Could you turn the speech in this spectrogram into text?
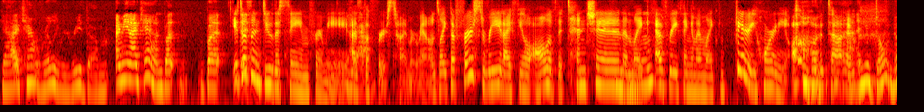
yeah, I can't really reread them. I mean, I can, but but It doesn't do the same for me as the first time around. Like the first read, I feel all of the tension and like Mm-hmm. everything, and I'm like very horny all the time. and you don't know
